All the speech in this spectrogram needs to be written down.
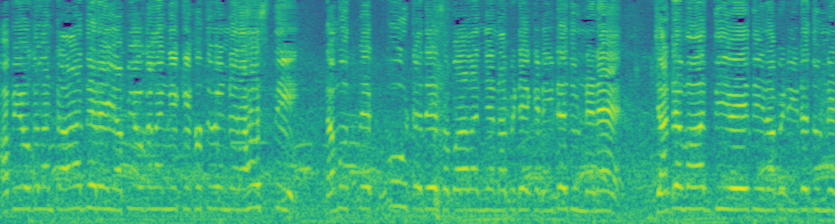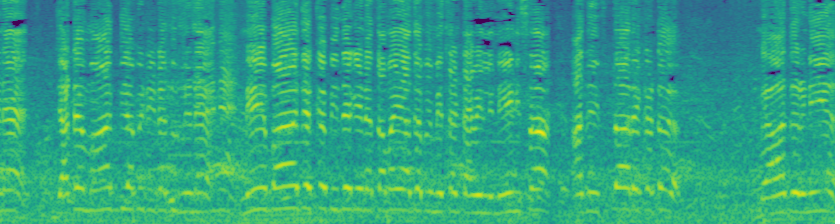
අපි ඕගලන්ට ආදරෙයි අපි ඕගලන්ගේ එක්ක එකතු වෙන්න ලැහැස්ති. නමුත් මේ කූට දේශපාලඥයන් අපිට ඒකට ඉඩ දුන්නේ නැහැ. ජඩ මාධ්‍යවේදීන් අපිට ඉඩ දුන්නේ නැහැ. ජඩ මාධ්‍ය අපිට ඉඩ දුන්නේ නැහැ. මේ බාධක බිඳගෙන තමයි අද අපි මෙතනට ඇවිල්ලා. ඒ නිසා අද ඉෆ්තාරයකට මේ ආදරණීය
